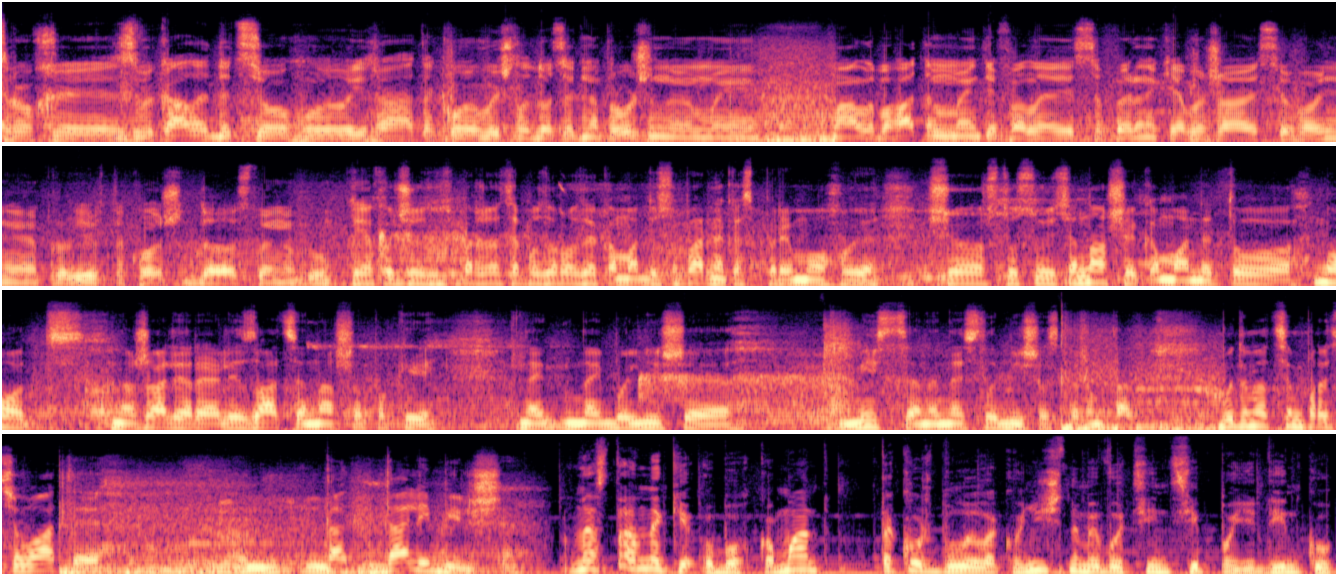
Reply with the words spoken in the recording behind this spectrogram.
трохи звикали до цього. Ігра такою вийшла досить напруженою. Ми мали багато моментів, але суперник, я вважаю, сьогодні провів також достойну гру. Я хочу все поздоровити команду суперника з перемогою. Що стосується нашої команди, то ну от на жаль, реалізація наша поки най- найбольніше місце, найслабіше, скажімо так. Будемо над цим працювати. Да- Далі більше. Наставники обох команд також були лаконічними в оцінці поєдинку.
